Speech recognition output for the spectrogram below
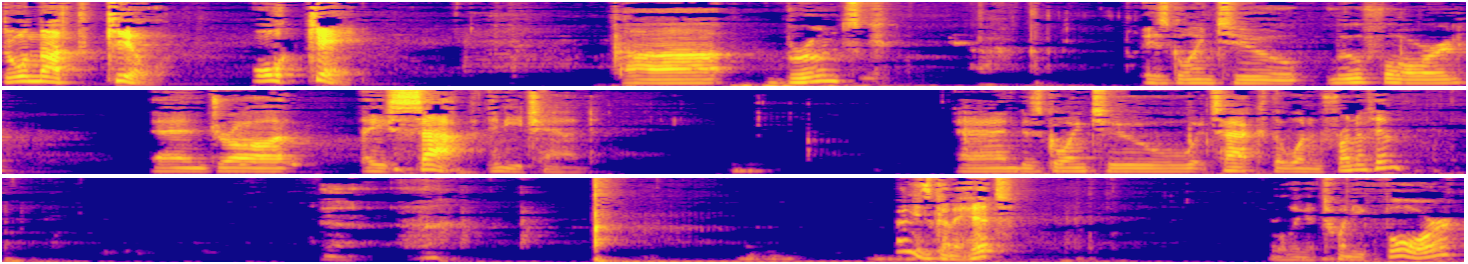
Do not kill. Okay. Uh, Brunsk is going to move forward and draw a sap in each hand. And is going to attack the one in front of him. And he's going to hit. Rolling a 24.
